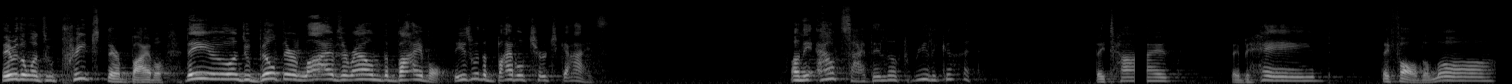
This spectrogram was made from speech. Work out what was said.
They were the ones who preached their Bible. They were the ones who built their lives around the Bible. These were the Bible church guys. On the outside, they looked really good. They tithed, they behaved, they followed the law.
